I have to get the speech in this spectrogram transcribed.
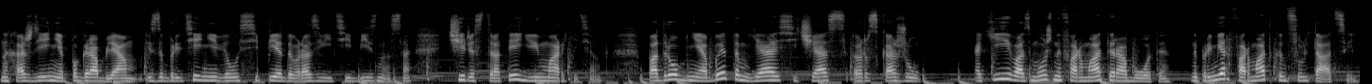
нахождение по граблям, изобретение велосипеда в развитии бизнеса через стратегию и маркетинг. Подробнее об этом я сейчас расскажу. Какие возможны форматы работы? Например, формат консультаций,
